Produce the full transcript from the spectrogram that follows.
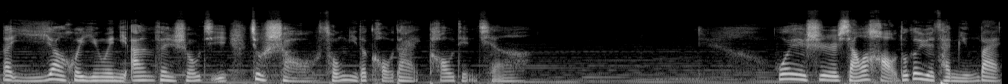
那一样会因为你安分守己，就少从你的口袋掏点钱啊！我也是想了好多个月才明白，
